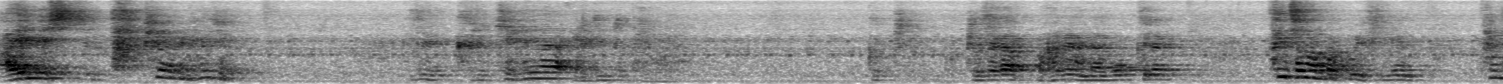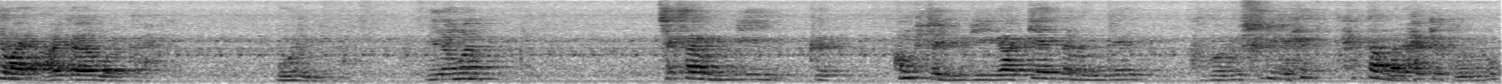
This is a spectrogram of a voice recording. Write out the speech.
아이 메시지로 다 표현을 해줘요. 그래서 그렇게 해야 애들도 배워요. 그 교사가 말을 안 하고 그냥 상처만 받고 있으면 상대방이 알까요, 모를까요? 모릅니다. 이놈은 책상 유리, 그 컴퓨터 유리가 깨졌는데 그거를 수리를 했, 단 말이에요, 학교 돈으로.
